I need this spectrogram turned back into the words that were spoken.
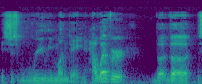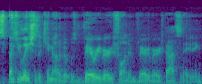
it's just really mundane. However, the, the the speculations that came out of it was very very fun and very very fascinating.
